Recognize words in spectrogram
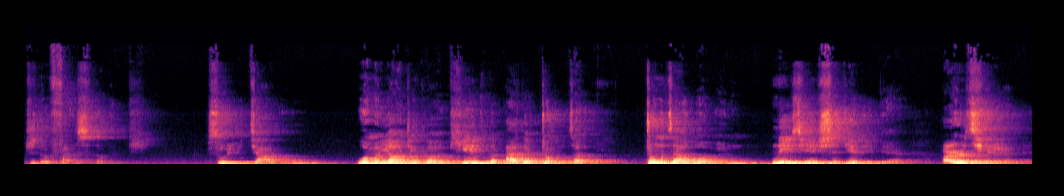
值得反思的问题。所以，假如我们让这颗天主的爱的种子种在我们内心世界里边，而且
